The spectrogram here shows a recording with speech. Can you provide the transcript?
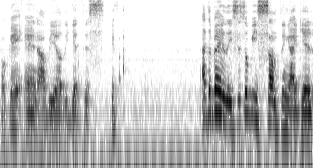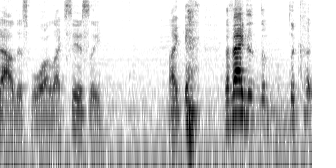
Okay, and I'll be able to get this, if, at the very least, this will be something I get out of this war, like, seriously. Like, the fact that the, the,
